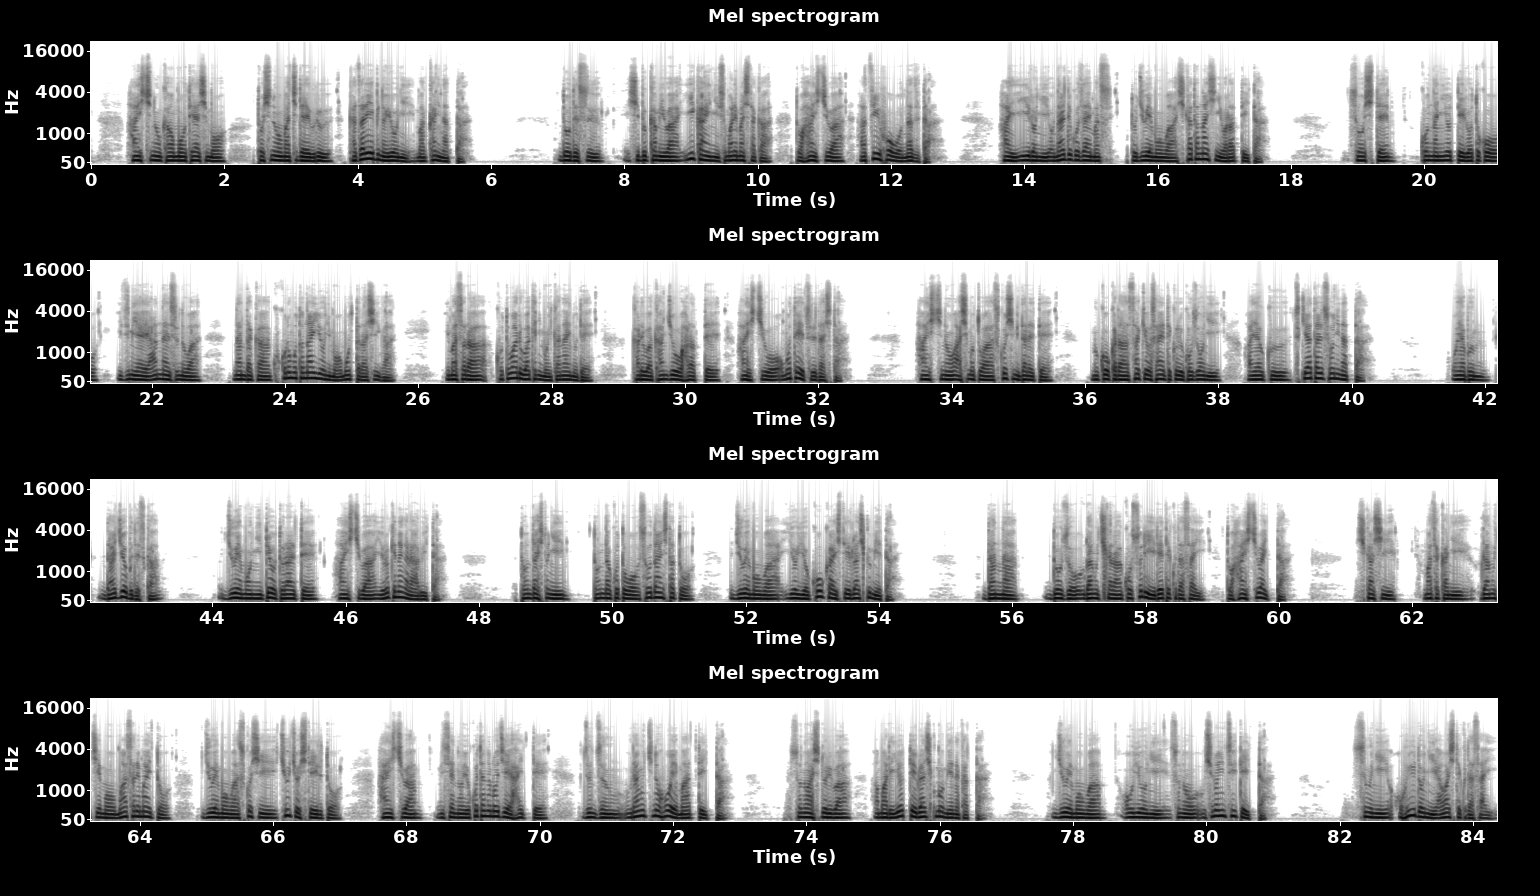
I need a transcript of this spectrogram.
半七の顔も手足も年の町で売る飾りエビのように真っ赤になった。どうです、渋髪はいい会に染まりましたか？と半七は熱い方をなぜた？はい、いい色におなりでございます。と十右衛門は仕方なしに笑っていた。そうして、こんなに酔っている男を泉屋へ案内するのは、なんだか心もとないようにも思ったらしいが、今更断るわけにもいかないので、彼は感情を払って半七を表へ連れ出した。半七の足元は少し乱れて、向こうから先をさえてくる小僧に危うく突き当たりそうになった。親分、大丈夫ですか？十右衛門に手を取られて、半七はよろけながら歩いた。飛んだ人に飛んだことを相談したと、十右衛門はいよいよ後悔しているらしく見えた。旦那、どうぞ裏口からこっそり入れてください、と半七は言った。しかし、まさかに裏口へも回されまいと、十右衛門は少し躊躇していると、半七は店の横手の路地へ入って、ずんずん裏口の方へ回っていった。その足取りはあまり酔っているらしくも見えなかった。十右衛門は追うようにその後ろについていった。すぐにお冬戸に合わせてください。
